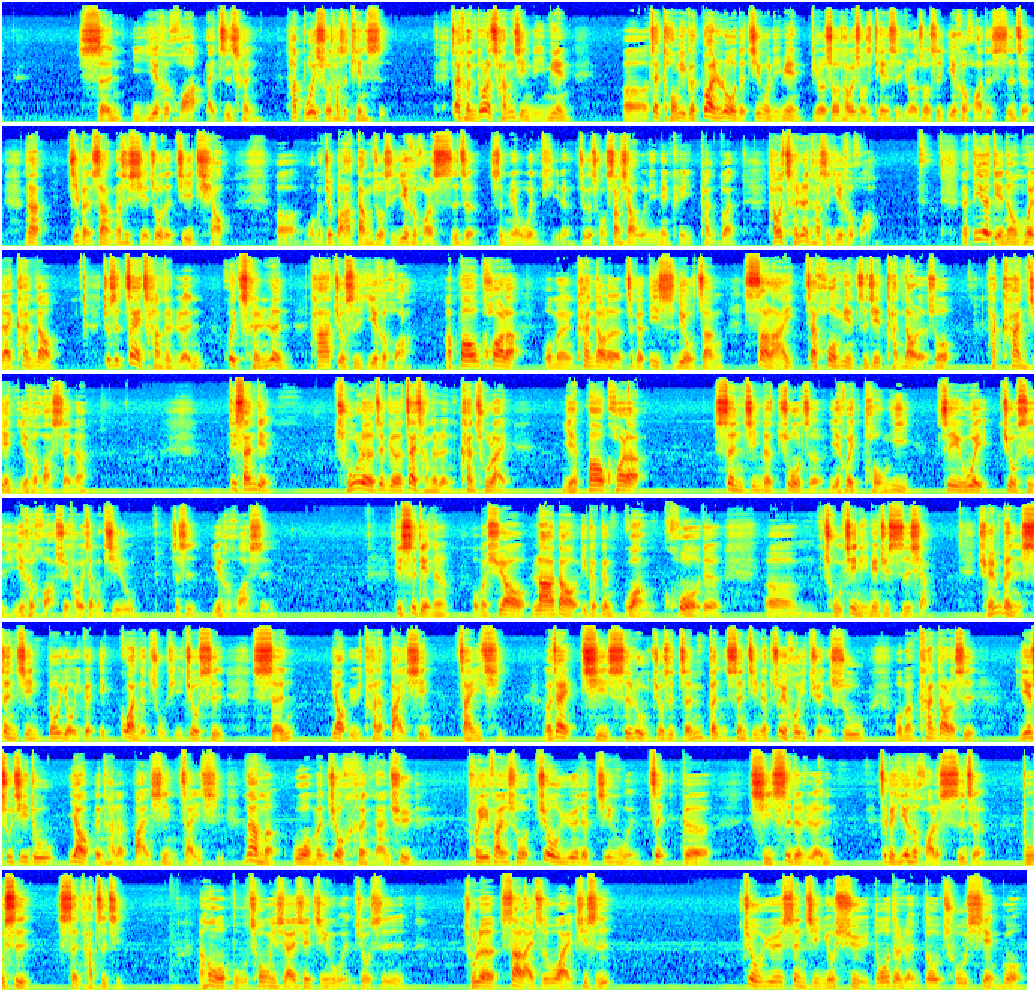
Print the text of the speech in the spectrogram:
神以耶和华来自称，他不会说他是天使。在很多的场景里面，呃，在同一个段落的经文里面，有的时候他会说是天使，有的时候是耶和华的使者。那基本上那是写作的技巧，呃，我们就把它当做是耶和华的使者是没有问题的。这个从上下文里面可以判断，他会承认他是耶和华。那第二点呢，我们会来看到，就是在场的人会承认他就是耶和华啊，包括了我们看到了这个第十六章，萨来在后面直接谈到了说他看见耶和华神了。第三点，除了这个在场的人看出来，也包括了圣经的作者也会同意这位。就是耶和华，所以他会这么记录，这是耶和华神。第四点呢，我们需要拉到一个更广阔的呃处境里面去思想。全本圣经都有一个一贯的主题，就是神要与他的百姓在一起。而在启示录，就是整本圣经的最后一卷书，我们看到的是。耶稣基督要跟他的百姓在一起，那么我们就很难去推翻说旧约的经文，这个启示的人，这个耶和华的使者不是神他自己。然后我补充一下一些经文，就是除了萨来之外，其实旧约圣经有许多的人都出现过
